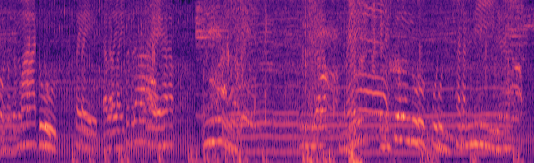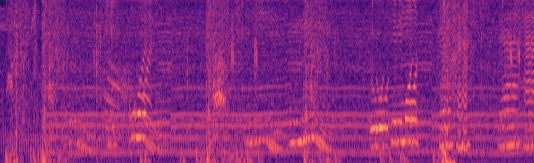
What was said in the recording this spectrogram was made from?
มันสามารถดูด เศษอะไรก็ได้ครับอืมเรียบไม่เป็นเครื่องดูดฝุ่นชั้นดีนะไอ้อ้วนดูที่หมดนะฮะนะฮะ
